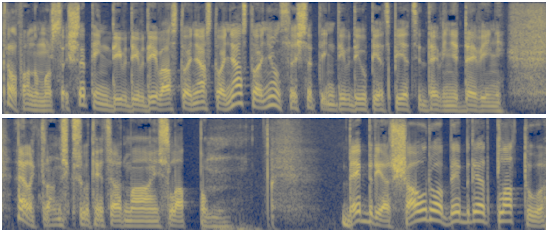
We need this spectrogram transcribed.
Telefona numurs 6722, 888, un 672, 559, elektroniski sūtiet caur mājaslapu. Bebri ar šauro, bebri ar plato.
